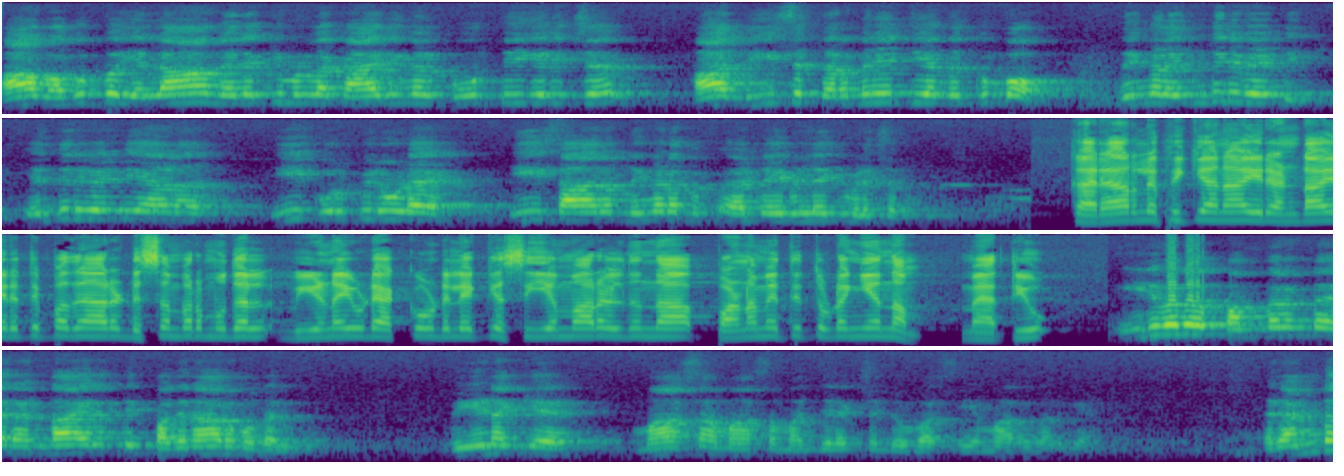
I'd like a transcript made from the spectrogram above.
ആ വകുപ്പ് എല്ലാ നിലയ്ക്കുമുള്ള കാര്യങ്ങൾ പൂർത്തീകരിച്ച് ആ ലീസ് ടെർമിനേറ്റ് ചെയ്യാൻ നിൽക്കുമ്പോൾ നിങ്ങൾ എന്തിനു വേണ്ടി എന്തിനു വേണ്ടിയാണ് ഈ കുറിപ്പിലൂടെ ഈ സാധനം നിങ്ങളുടെ ടേബിളിലേക്ക് വിളിച്ചത്? കരാർ ലഭിക്കാനായി രണ്ടായിരത്തി പതിനാറ് ഡിസംബർ മുതൽ വീണയുടെ അക്കൗണ്ടിലേക്ക് സി എം ആറിൽ നിന്ന് പണം എത്തി തുടങ്ങിയെന്നും മാത്യു. ഇരുപത് പന്ത്രണ്ട് രണ്ടായിരത്തി പതിനാറ് മുതൽ വീണയ്ക്ക് മാസാമാസം അഞ്ച് ലക്ഷം രൂപ സി എം ആറിൽ നൽകിയാണ്. രണ്ട്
